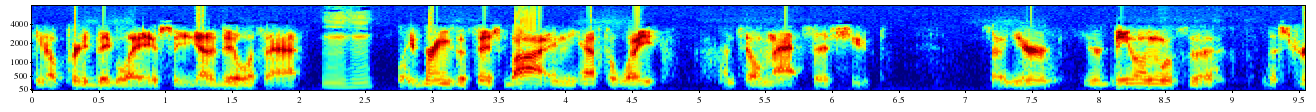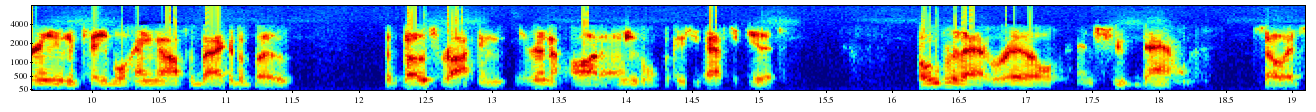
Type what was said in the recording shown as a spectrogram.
You know, pretty big waves, so you got to deal with that. Mm-hmm. Well, he brings the fish by, and you have to wait until Matt says shoot. So you're you're dealing with the the string and the cable hanging off the back of the boat. The boat's rocking. You're in an odd angle because you have to get over that rail and shoot down. So it's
